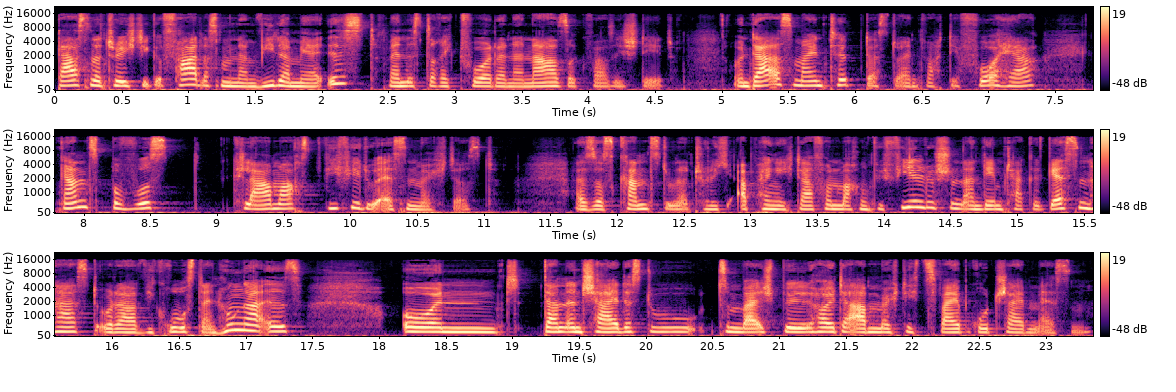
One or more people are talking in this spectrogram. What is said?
Da ist natürlich die Gefahr, dass man dann wieder mehr isst, wenn es direkt vor deiner Nase quasi steht. Und da ist mein Tipp, dass du einfach dir vorher ganz bewusst klar machst, wie viel du essen möchtest. Also das kannst du natürlich abhängig davon machen, wie viel du schon an dem Tag gegessen hast oder wie groß dein Hunger ist. Und dann entscheidest du zum Beispiel, heute Abend möchte ich zwei Brotscheiben essen.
